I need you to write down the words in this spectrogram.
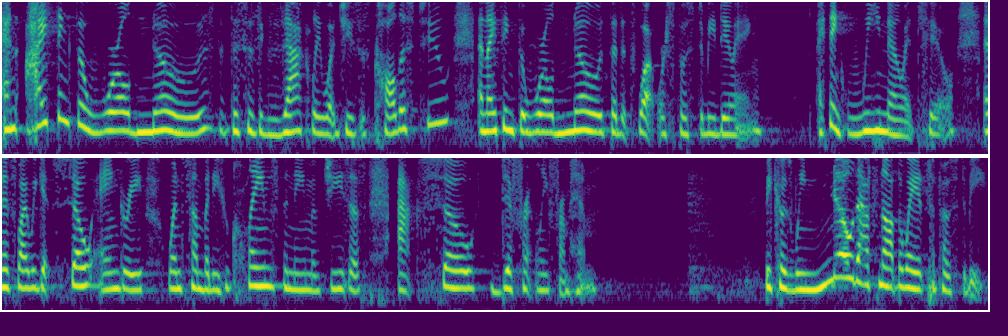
And I think the world knows that this is exactly what Jesus called us to. And I think the world knows that it's what we're supposed to be doing. I think we know it too. And it's why we get so angry when somebody who claims the name of Jesus acts so differently from him. Because we know that's not the way it's supposed to be.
